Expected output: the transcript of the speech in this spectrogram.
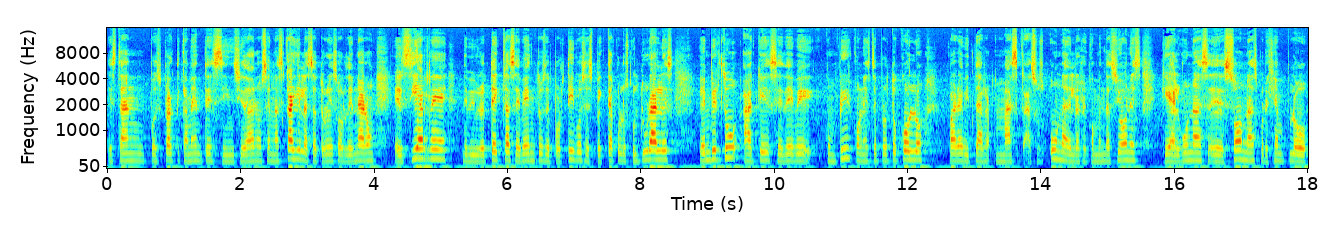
están pues prácticamente sin ciudadanos en las calles. Las autoridades ordenaron el cierre de bibliotecas, eventos deportivos, espectáculos culturales, en virtud a que se debe cumplir con este protocolo para evitar más casos. Una de las recomendaciones que algunas eh, zonas, por ejemplo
